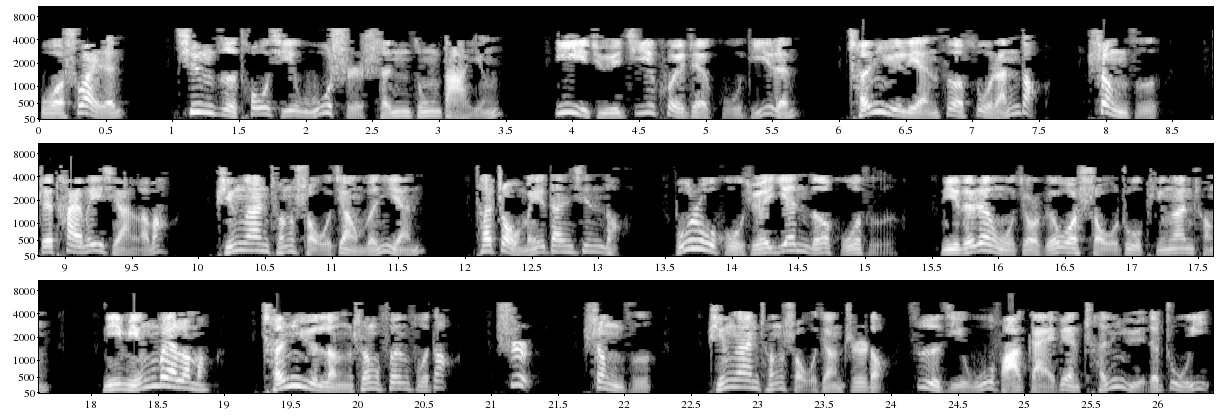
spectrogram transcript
我率人亲自偷袭无始神宗大营，一举击溃这股敌人。”陈玉脸色肃然道：“圣子，这太危险了吧？”平安城守将闻言，他皱眉担心道：“不入虎穴，焉得虎子？你的任务就是给我守住平安城，你明白了吗？”陈玉冷声吩咐道：“是圣子。”平安城守将知道自己无法改变陈宇的注意，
